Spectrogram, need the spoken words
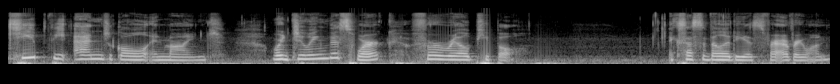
Keep the end goal in mind. We're doing this work for real people. Accessibility is for everyone.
